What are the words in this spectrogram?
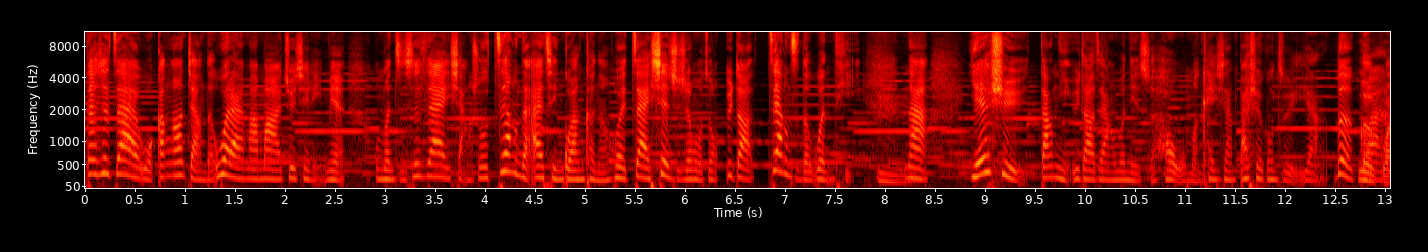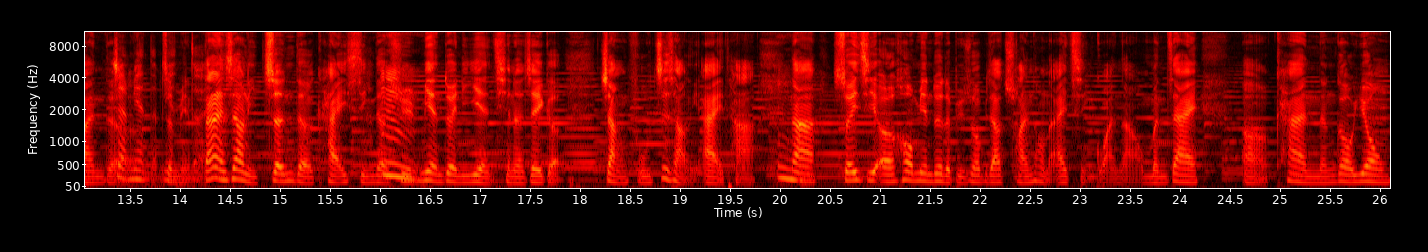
但是在我刚刚讲的未来妈妈的剧情里面，我们只是在想说，这样的爱情观可能会在现实生活中遇到这样子的问题。嗯那也许当你遇到这样的问题的时候，我们可以像白雪公主一样乐乐观、的正面的正面。当然是要你真的开心的去嗯面对你眼前的这个丈夫，至少你爱他。嗯那随即而后面对的，比如说比较传统的爱情观啊，我们在呃看能够用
